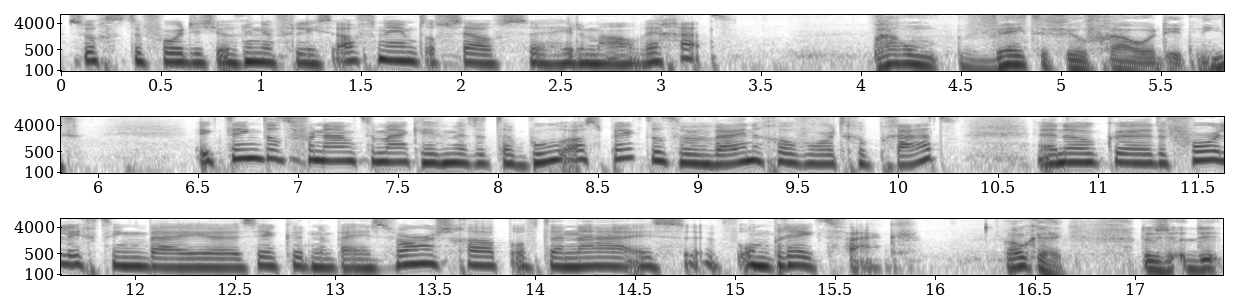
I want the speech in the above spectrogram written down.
zorgt het ervoor dat je urineverlies afneemt... of zelfs uh, helemaal weggaat. Waarom weten veel vrouwen dit niet? Ik denk dat het voornamelijk te maken heeft met het taboe-aspect, dat er weinig over wordt gepraat. En ook uh, de voorlichting bij, uh, zeker bij zwangerschap of daarna, is, ontbreekt vaak. Oké, okay. dus de,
